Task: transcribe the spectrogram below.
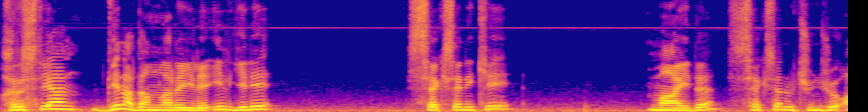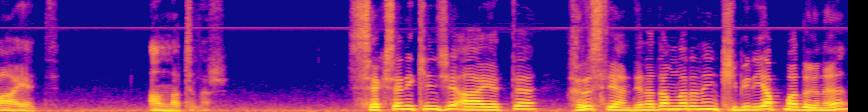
Hristiyan din adamları ile ilgili 82 Maide 83. ayet anlatılır. 82. ayette Hristiyan din adamlarının kibir yapmadığını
